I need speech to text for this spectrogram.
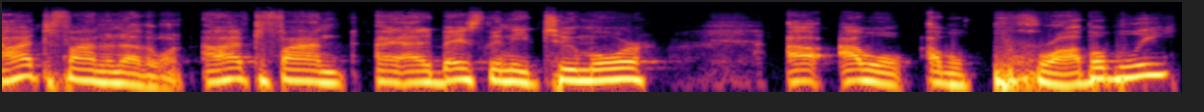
I'll have to find another one. I'll have to find. I, I basically need two more. I, I will. I will probably.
